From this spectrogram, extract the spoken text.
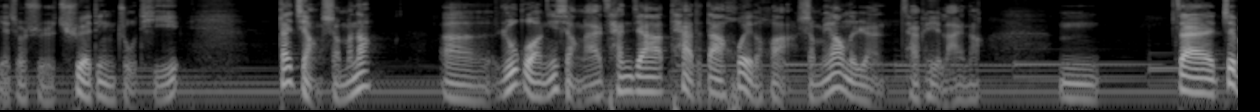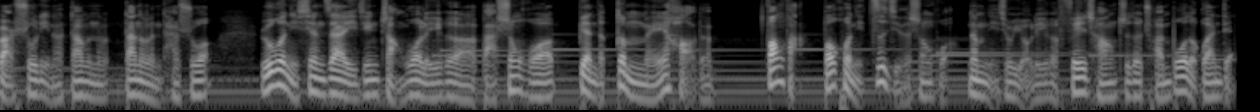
也就是确定主题，该讲什么呢？呃，如果你想来参加 TED 大会的话，什么样的人才可以来呢？嗯，在这本书里呢，Donovan Donovan 他说，如果你现在已经掌握了一个把生活变得更美好的方法，包括你自己的生活，那么你就有了一个非常值得传播的观点。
